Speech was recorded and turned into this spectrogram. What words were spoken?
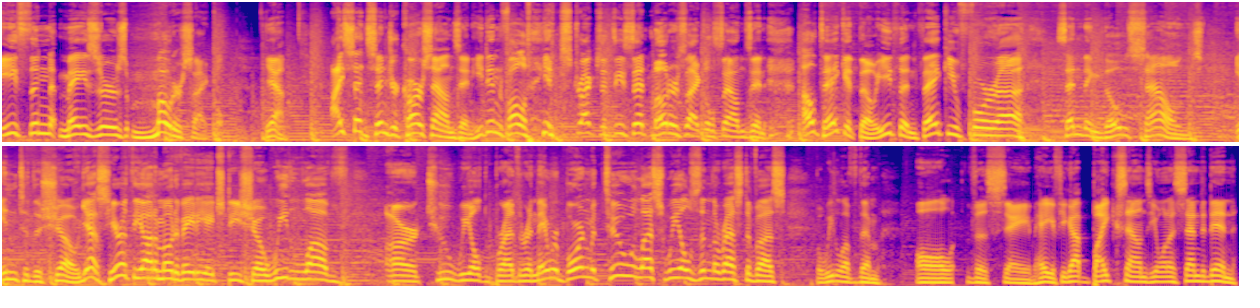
Ethan Mazur's motorcycle. Yeah. I said send your car sounds in. He didn't follow the instructions. He sent motorcycle sounds in. I'll take it though. Ethan, thank you for uh, sending those sounds into the show. Yes, here at the Automotive ADHD show, we love our two wheeled brethren. They were born with two less wheels than the rest of us, but we love them all the same. Hey, if you got bike sounds you want to send it in,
